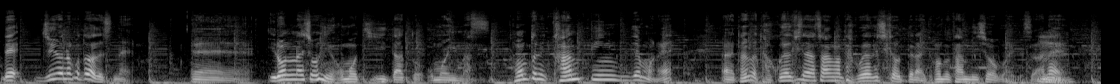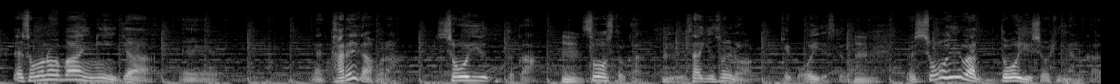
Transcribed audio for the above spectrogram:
い。で重要なことはですね、えーいろんな商品をお持ちだと思います。本当に単品でもねえー例えばたこ焼き屋さんがたこ焼きしか売ってないと本当単品商売ですわね、でその場合にじゃあ、えーねタレがほら醤油とかうん。ソースとかっていう、最近そういうのは結構多いですけど、うん。醤油はどういう商品なのか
